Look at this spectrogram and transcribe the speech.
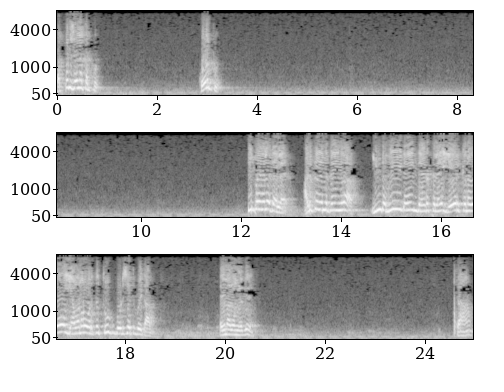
தப்புன்னு சொன்னா தப்பு. கொழுப்பு. இப்ப இதுல தேவை அடுத்தது என்ன தெரியுங்களா? இந்த வீடு இந்த இடத்துல ஏற்கனவே எவனோ ஒருத்தன் தூக்கு போட்டு செத்து போயிட்டான் தெரியுமா உங்களுக்கு? நாங்க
